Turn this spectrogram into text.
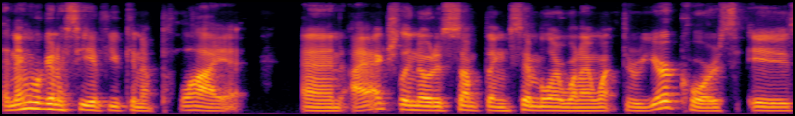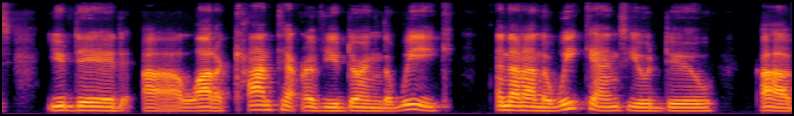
and then we're going to see if you can apply it. And I actually noticed something similar when I went through your course is you did a lot of content review during the week. And then on the weekends, you would do uh,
